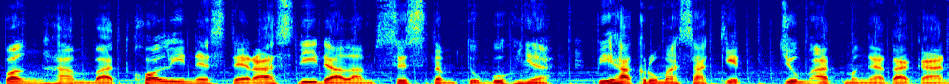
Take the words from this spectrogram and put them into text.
penghambat cholinesteras di dalam sistem tubuhnya. Pihak rumah sakit Jumat mengatakan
